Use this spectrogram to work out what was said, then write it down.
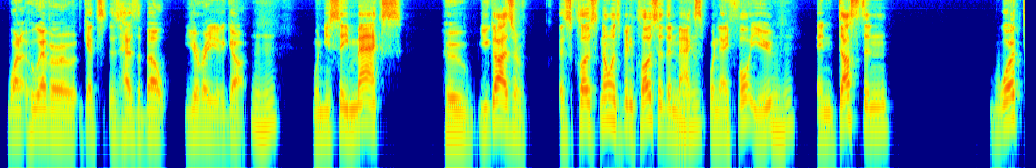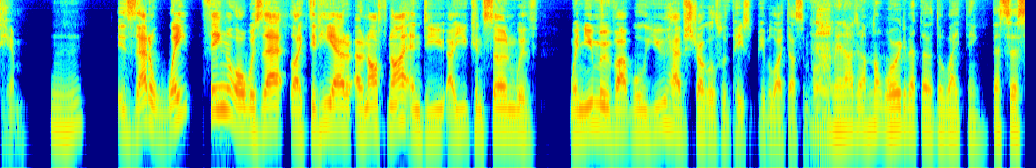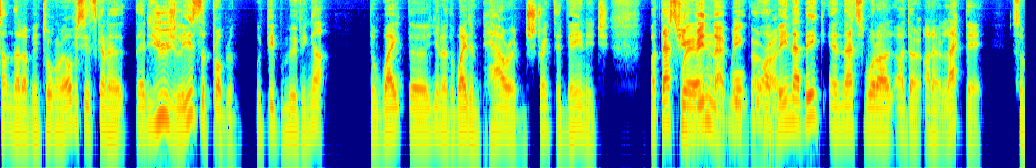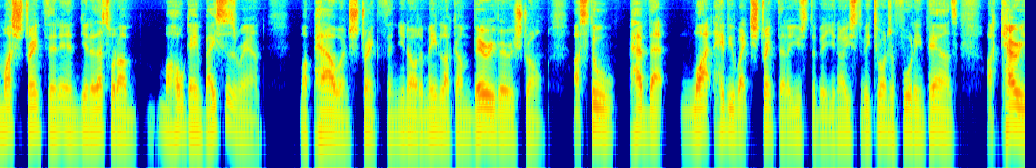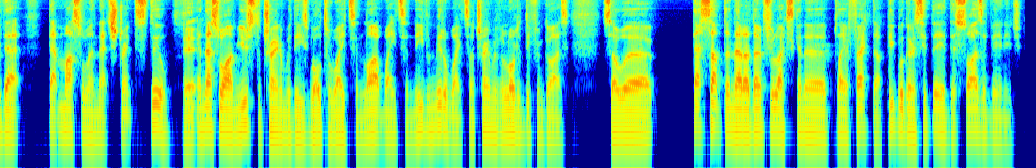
One whoever gets has the belt, you're ready to go. Mm-hmm. When you see Max, who you guys are as close. No one's been closer than Max when they fought you, Mm-hmm. and Dustin worked him. Mm-hmm. Is that a weight thing, or was that like did he have an off night? And do you are you concerned with when you move up? Will you have struggles with pe- people like Dustin Poirier? I mean, I, am not worried about the the weight thing. That's uh, something that I've been talking about. Obviously, it's gonna that usually is the problem with people moving up. The weight, the you know, the weight and power and strength advantage. But that's You've where been that big, though, I've been that big, and that's what I, I don't I don't lack there. So my strength and and you know that's what I'm my whole game bases around my power and strength, and you know what I mean. Like I'm very very strong. I still have that light heavyweight strength that I used to be. You know, I used to be 214 pounds. I carry that that muscle and that strength still. Yeah. And that's why I'm used to training with these welterweights and lightweights and even middleweights. I train with a lot of different guys. So uh, that's something that I don't feel like is going to play a factor. People are going to sit there, the size advantage.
